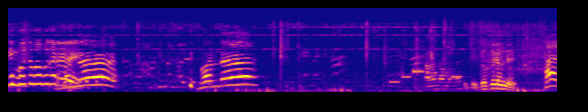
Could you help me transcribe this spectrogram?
চিনবো তো বাবু তার বন্ধে। দোসরে কেমনে? হ্যাঁ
